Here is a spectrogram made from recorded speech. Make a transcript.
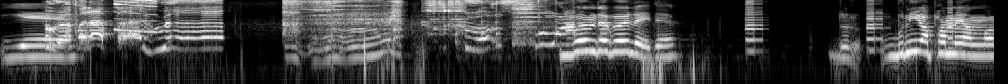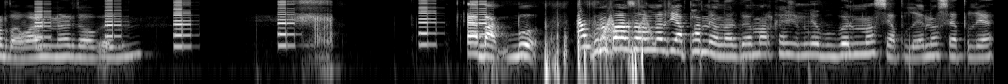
Yeah. Bu bölüm de böyleydi. Dur. Bunu yapamayanlar da var. Nerede o bölüm? E bak bu. Bunu bazıları yapamıyorlar. Benim arkadaşım diyor bu bölüm nasıl yapılıyor? Nasıl yapılıyor?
